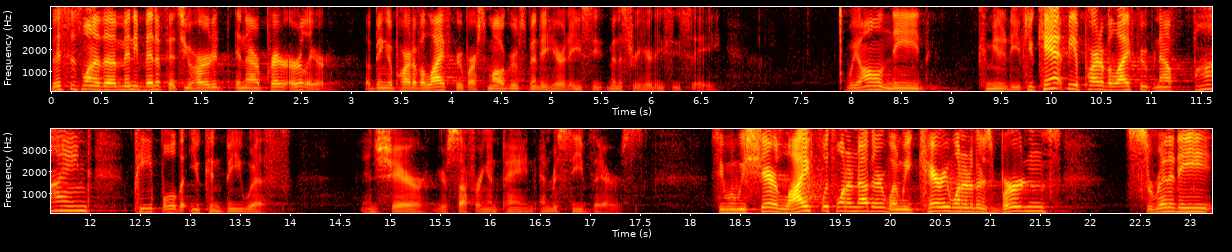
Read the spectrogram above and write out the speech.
This is one of the many benefits. You heard it in our prayer earlier of being a part of a life group, our small groups here at EC, ministry here at ECC. We all need community. If you can't be a part of a life group now, find people that you can be with and share your suffering and pain and receive theirs. See, when we share life with one another, when we carry one another's burdens, serenity,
